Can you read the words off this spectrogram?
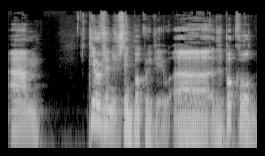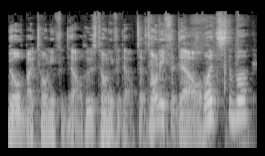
Um, here's an interesting book review. Uh, there's a book called Build by Tony Fadell. Who's Tony Fadell? T- Tony Fadell. What's the book?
